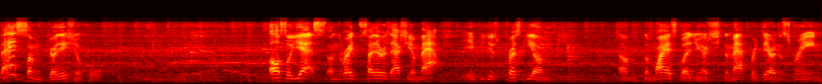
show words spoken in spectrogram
That's some gradational cool. Also, yes, on the right side there is actually a map. If you just press the um um the minus button, you can actually see the map right there on the screen.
